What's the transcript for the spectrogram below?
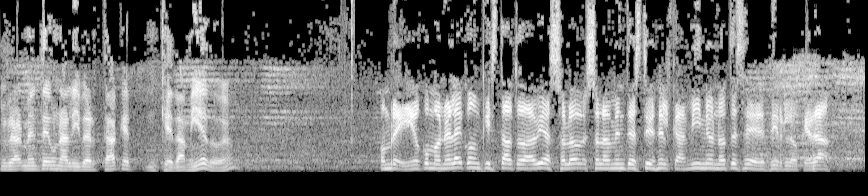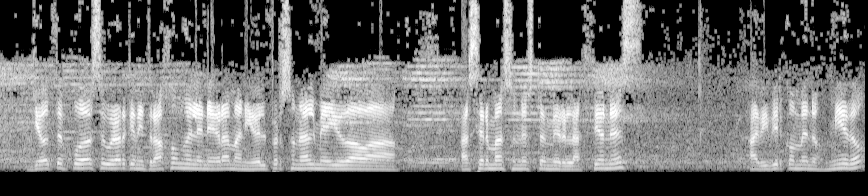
Realmente una libertad que, que da miedo, ¿eh? Hombre, yo como no la he conquistado todavía, solo, solamente estoy en el camino, no te sé decir lo que da. Yo te puedo asegurar que mi trabajo en el Enneagrama a nivel personal me ha ayudado a, a ser más honesto en mis relaciones, a vivir con menos miedo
